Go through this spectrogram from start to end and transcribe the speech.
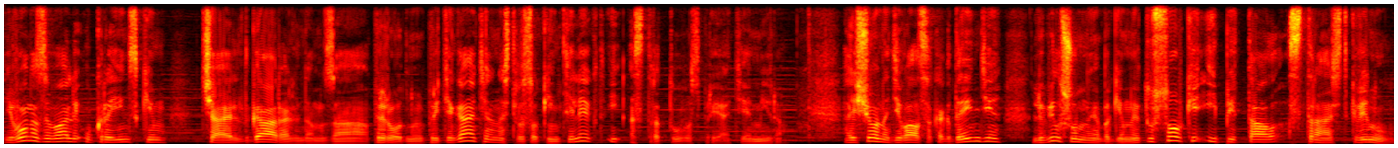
Его называли украинским Чайльд Гарольдом за природную притягательность, высокий интеллект и остроту восприятия мира. А еще он одевался как Дэнди, любил шумные богемные тусовки и питал страсть к вину.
